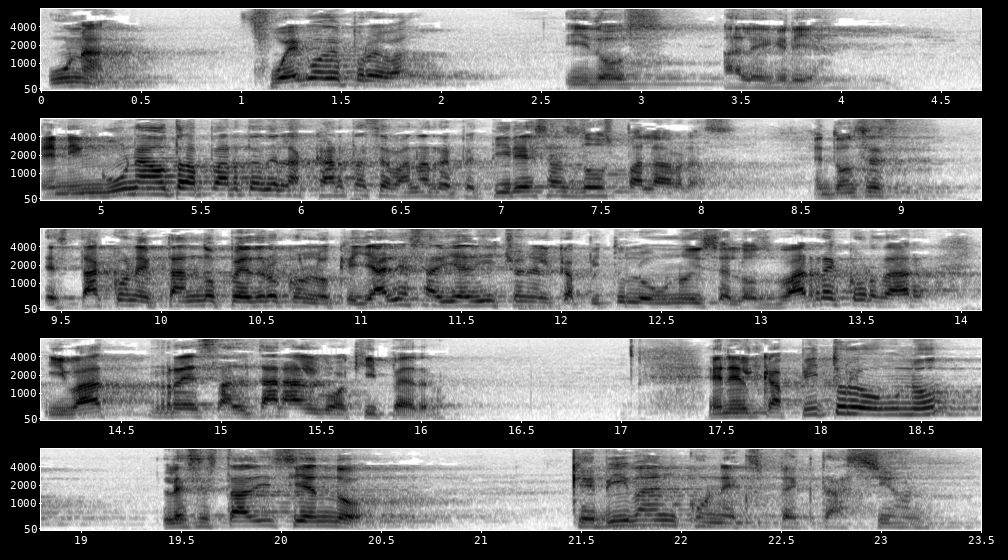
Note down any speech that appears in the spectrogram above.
Una, fuego de prueba y dos, alegría. En ninguna otra parte de la carta se van a repetir esas dos palabras. Entonces, está conectando Pedro con lo que ya les había dicho en el capítulo 1 y se los va a recordar y va a resaltar algo aquí Pedro. En el capítulo 1 les está diciendo que vivan con expectación.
